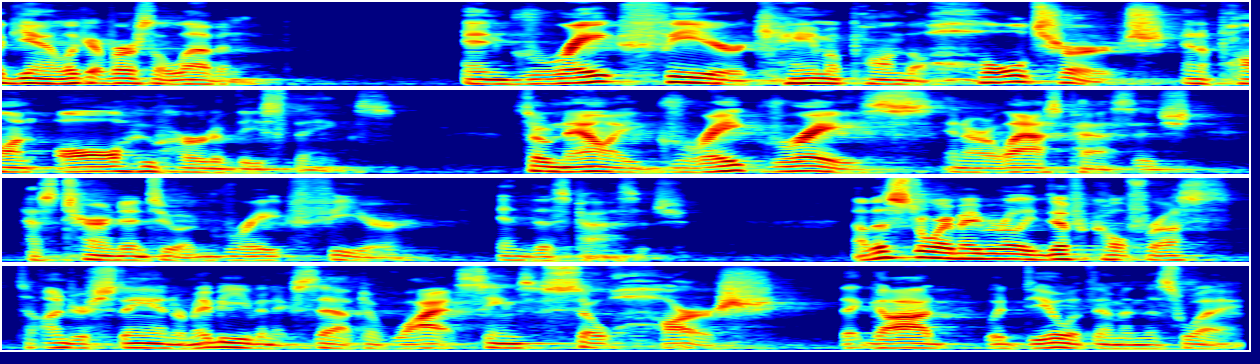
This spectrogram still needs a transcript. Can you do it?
Again, look at verse 11. And great fear came upon the whole church and upon all who heard of these things. So now a great grace in our last passage has turned into a great fear in this passage. Now, this story may be really difficult for us to understand or maybe even accept of why it seems so harsh that God would deal with them in this way.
